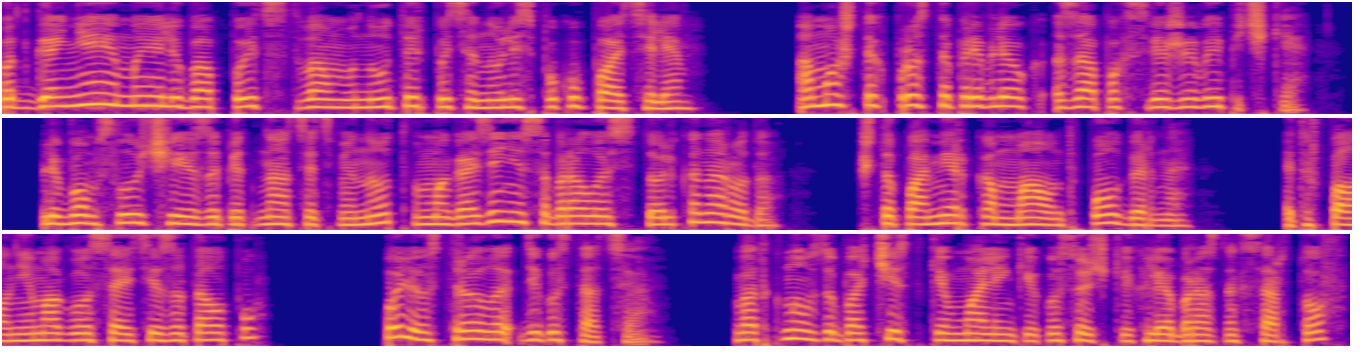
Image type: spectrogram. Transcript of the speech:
Подгоняемые любопытством внутрь потянулись покупатели. А может, их просто привлек запах свежей выпечки. В любом случае, за 15 минут в магазине собралось столько народу, что по меркам Маунт Полберна это вполне могло сойти за толпу. Поля устроила дегустацию. Воткнув зубочистки в маленькие кусочки хлеба разных сортов,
